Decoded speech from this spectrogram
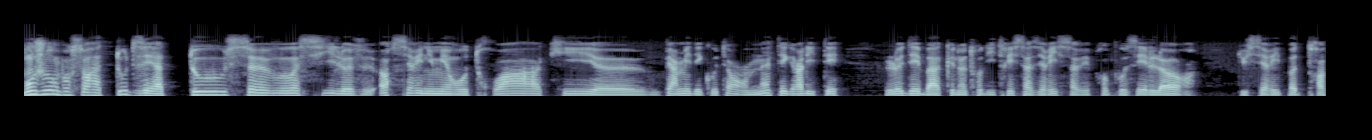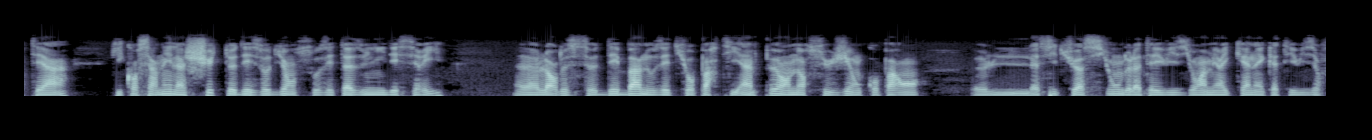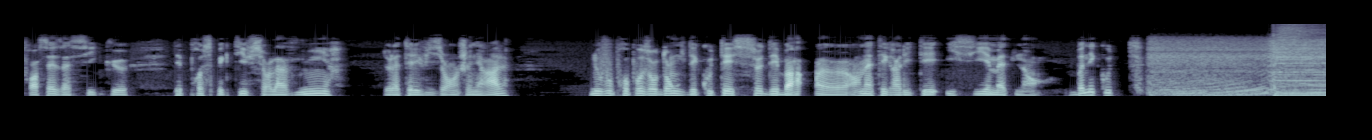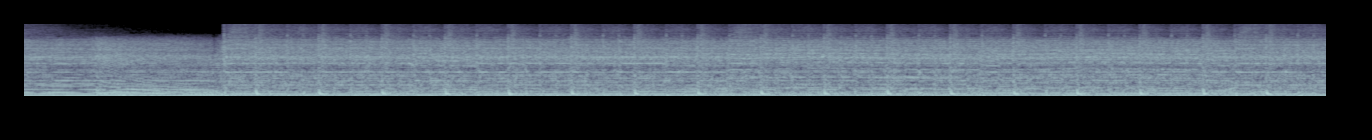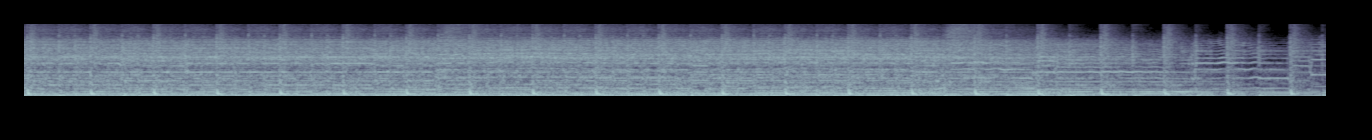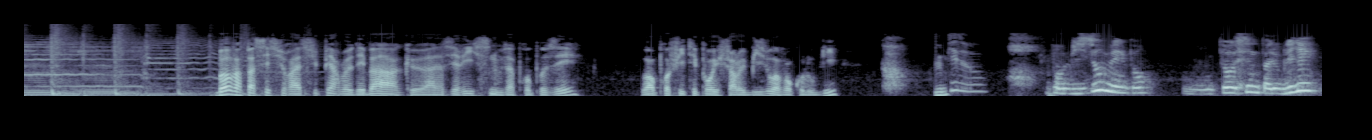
Bonjour, bonsoir à toutes et à tous. Voici le hors-série numéro 3 qui euh, vous permet d'écouter en intégralité le débat que notre auditrice Azeris avait proposé lors du série Pod 31 qui concernait la chute des audiences aux États-Unis des séries. Euh, lors de ce débat, nous étions partis un peu en hors-sujet en comparant euh, la situation de la télévision américaine avec la télévision française ainsi que des perspectives sur l'avenir de la télévision en général. Nous vous proposons donc d'écouter ce débat euh, en intégralité ici et maintenant. Bonne écoute. Bon, on va passer sur un superbe débat que Azeris nous a proposé. On va en profiter pour lui faire le bisou avant qu'on l'oublie. Bisous. Bon, bisous, mais bon, on peut aussi ne pas l'oublier.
